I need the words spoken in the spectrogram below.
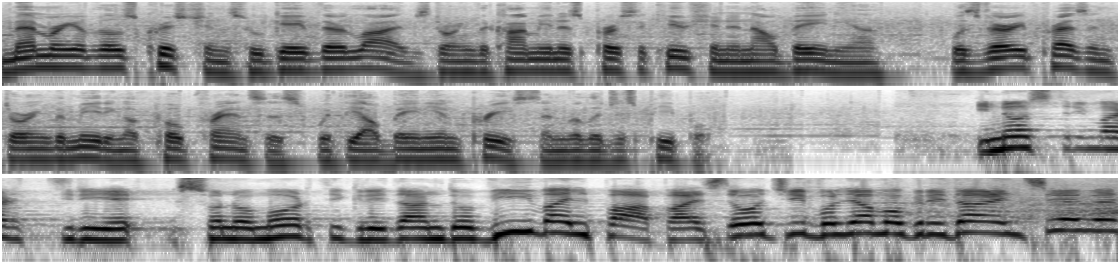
memory of those Christians who gave their lives during the communist persecution in Albania was very present during the meeting of Pope Francis with the Albanian priests and religious people. I nostri martiri sono morti gridando viva il Papa e oggi vogliamo gridare insieme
